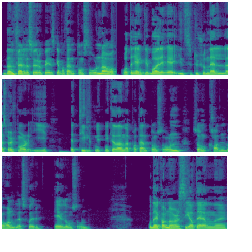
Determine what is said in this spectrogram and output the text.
den felleseuropeiske patentdomstolen, og at det egentlig bare er institusjonelle spørsmål i tilknytning til denne patentdomstolen som kan behandles for EU-domstolen. Og det kan man vel si at det er en,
